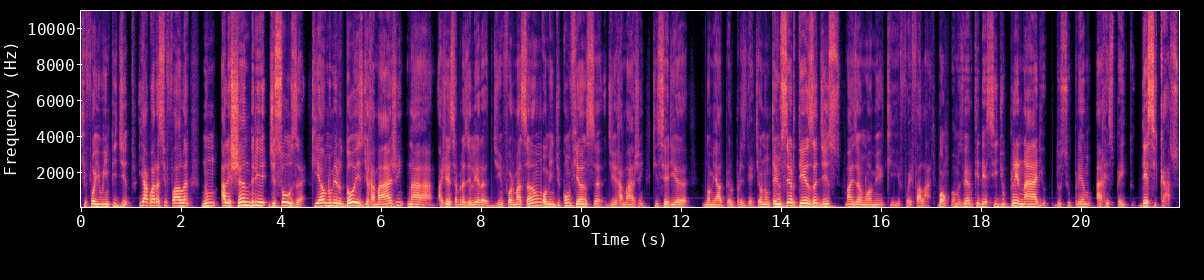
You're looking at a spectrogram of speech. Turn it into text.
que foi o impedido, e agora se fala num Alexandre de Souza, que é o número dois de Ramagem na Agência Brasileira de Informação, homem de confiança de Ramagem, que seria nomeado pelo presidente. Eu não tenho certeza disso, mas é o nome que foi falado. Bom, vamos ver o que decide o plenário do Supremo a respeito desse caso.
